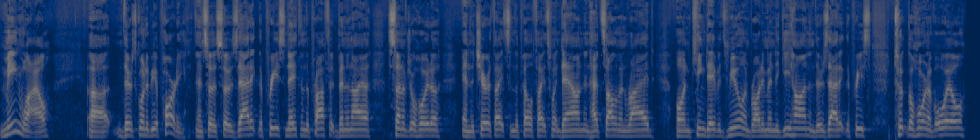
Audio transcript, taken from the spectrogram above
meanwhile, uh, there's going to be a party. And so, so Zadok the priest, Nathan the prophet, Benaniah, son of Jehoiada, and the Cherethites and the Pelethites went down and had Solomon ride on King David's mule and brought him into Gihon. And there Zadok the priest took the horn of oil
